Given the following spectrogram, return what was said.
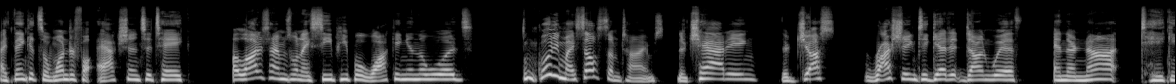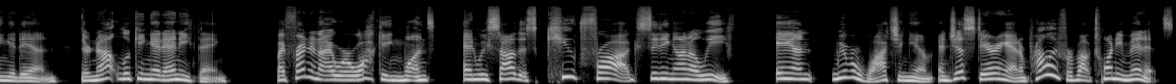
I think it's a wonderful action to take. A lot of times when I see people walking in the woods, including myself sometimes, they're chatting, they're just rushing to get it done with, and they're not taking it in. They're not looking at anything. My friend and I were walking once and we saw this cute frog sitting on a leaf. And we were watching him and just staring at him probably for about 20 minutes,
